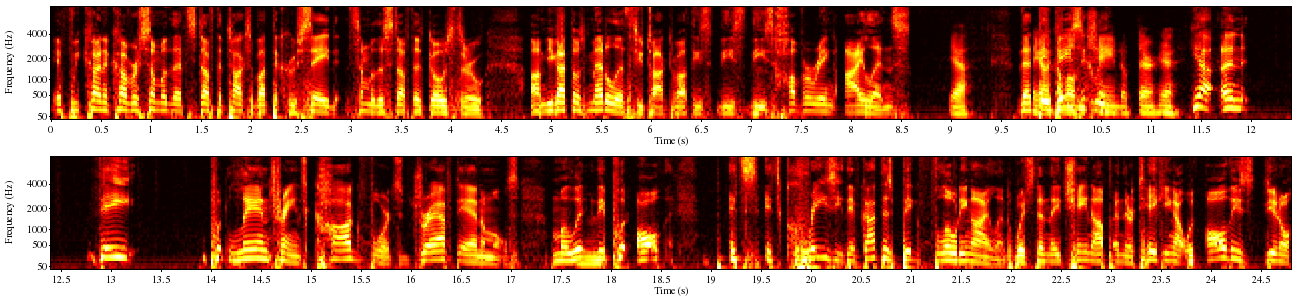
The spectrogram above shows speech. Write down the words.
if we kind of cover some of that stuff that talks about the crusade, some of the stuff that goes through, um, you got those metaliths you talked about these these these hovering islands Yeah. that They they, got a couple of them basically chained up there. Yeah. yeah, and they put land trains, cog forts, draft animals. Mali- Mm-hmm. They put all. It's it's crazy. They've got this big floating island, which then they chain up and they're taking out with all these you know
